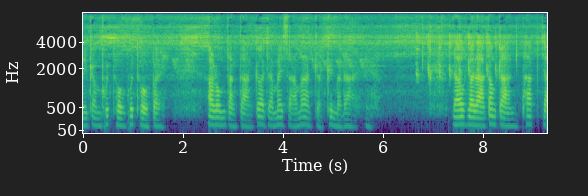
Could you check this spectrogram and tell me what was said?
ริกรรมพุทโธพุทโธไป อารมณ์ต่างๆก็จะไม่สามารถเกิดขึ้นมาได้ แล้วเวลาต้องการพักใจ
